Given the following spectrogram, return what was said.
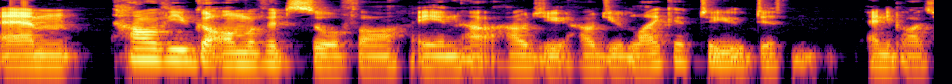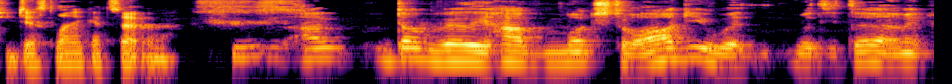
Um, how have you got on with it so far, Ian? How, how do you how do you like it? Do you dis- any parts you dislike, etc.? I don't really have much to argue with with you there. I mean,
